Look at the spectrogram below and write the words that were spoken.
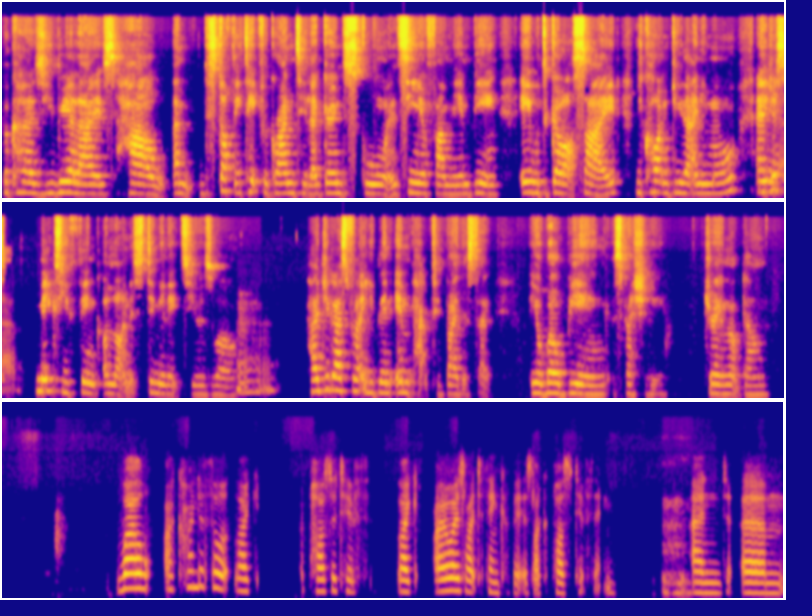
because you realize how um, the stuff that you take for granted, like going to school and seeing your family and being able to go outside, you can't do that anymore. And it yeah. just makes you think a lot and it stimulates you as well. Mm-hmm. How do you guys feel like you've been impacted by this, like your well being, especially during lockdown? Well, I kind of thought like a positive like I always like to think of it as like a positive thing. Mm-hmm. And um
